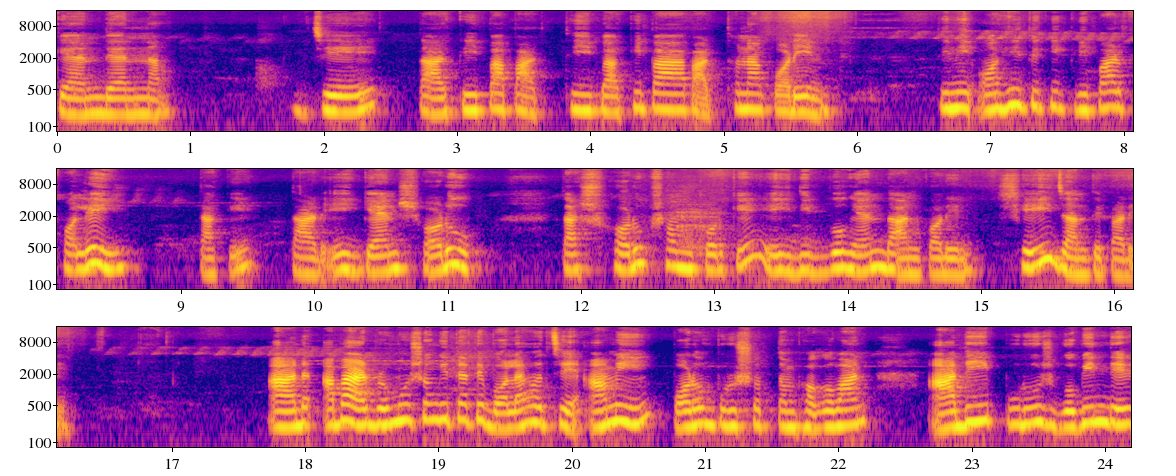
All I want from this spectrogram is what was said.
জ্ঞান দেন না যে তার কৃপা প্রার্থী বা কৃপা প্রার্থনা করেন। তিনি অহিতুকি কৃপার ফলেই তাকে তার এই জ্ঞান স্বরূপ, তার স্বরূপ সম্পর্কে এই দিব্য জ্ঞান দান করেন, সেই জানতে পারে। আর আবার ব্রহ্মসংগীতাতে বলা হচ্ছে, আমি পরম পুরুষোত্তম ভগবান, আদি পুরুষ গোবিন্দের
